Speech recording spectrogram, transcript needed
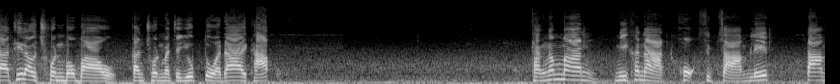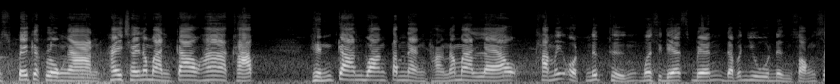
ลาที่เราชนเบาๆ กันชนมันจะยุบตัวได้ครับ ถังน้ำมันมีขนาด 63 ลิตร ตามสเปคจากโรงงานให้ใช้น้ำมัน 95 ครับ เห็นการวางตำแหน่งถังน้ำมันแล้วทำให้อดนึกถึง Mercedes-Benz W124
